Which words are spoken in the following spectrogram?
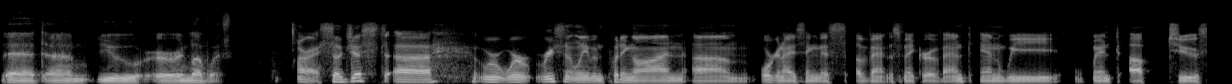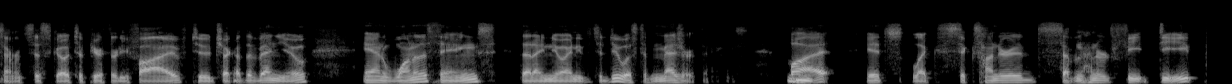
that um, you are in love with. All right, so just uh, we're we're recently been putting on um, organizing this event, this maker event, and we went up to San Francisco to Pier 35 to check out the venue. And one of the things that I knew I needed to do was to measure things, mm-hmm. but it's like 600, 700 feet deep,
